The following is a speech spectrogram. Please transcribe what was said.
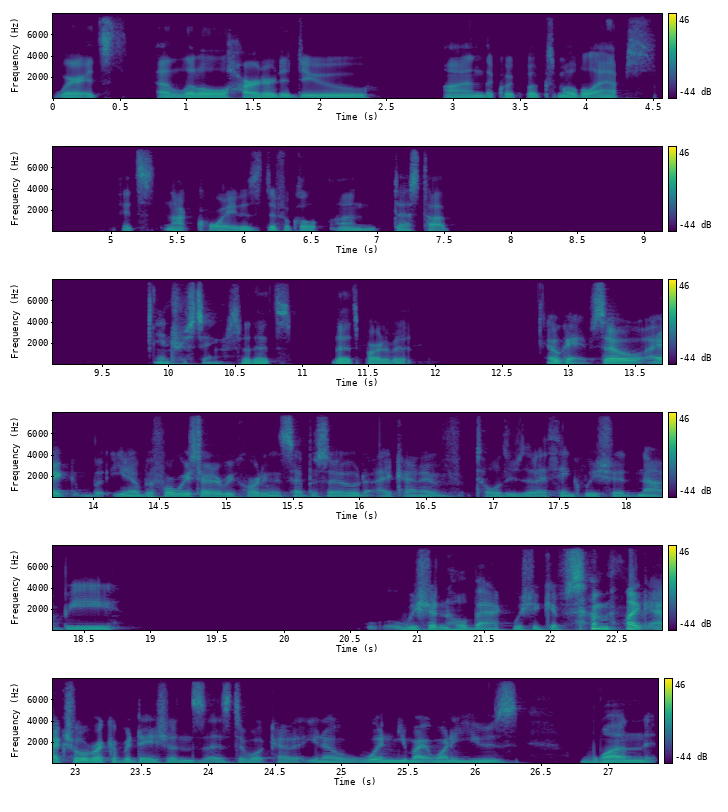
where it's a little harder to do on the QuickBooks mobile apps. It's not quite as difficult on desktop. Interesting. So that's that's part of it. Okay, so I you know, before we started recording this episode, I kind of told you that I think we should not be, we shouldn't hold back. We should give some like actual recommendations as to what kind of, you know, when you might want to use one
